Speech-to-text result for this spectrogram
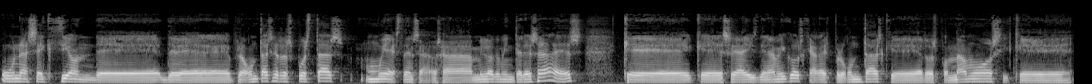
una sección de, de, preguntas y respuestas muy extensa. O sea, a mí lo que me interesa es que, que, seáis dinámicos, que hagáis preguntas, que respondamos y que,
